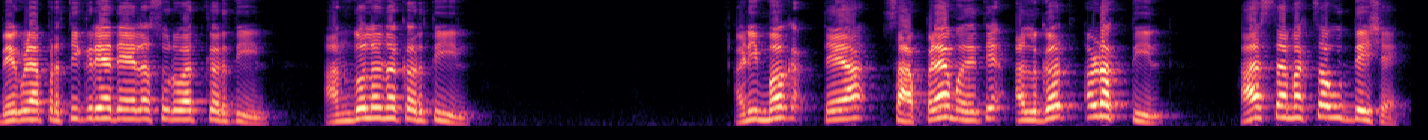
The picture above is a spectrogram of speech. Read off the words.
वेगवेगळ्या प्रतिक्रिया द्यायला सुरुवात करतील आंदोलनं करतील. आणि मग त्या सापळ्यामध्ये ते अलगद अडकतील. हाच त्यामागचा उद्देश आहे.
